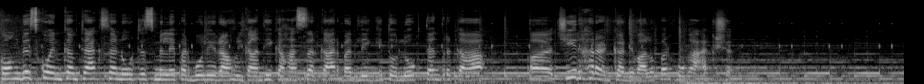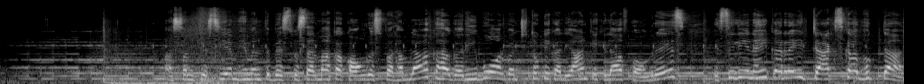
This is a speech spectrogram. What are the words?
कांग्रेस को इनकम टैक्स का नोटिस मिलने पर बोले राहुल गांधी कहा सरकार बदलेगी तो लोकतंत्र का चीरहरण करने वालों पर होगा एक्शन। असम के सीएम हेमंत बिस्व शर्मा का कांग्रेस पर हमला, कहा गरीबों और वंचितों के कल्याण के खिलाफ कांग्रेस, इसीलिए नहीं कर रही टैक्स का भुगतान।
